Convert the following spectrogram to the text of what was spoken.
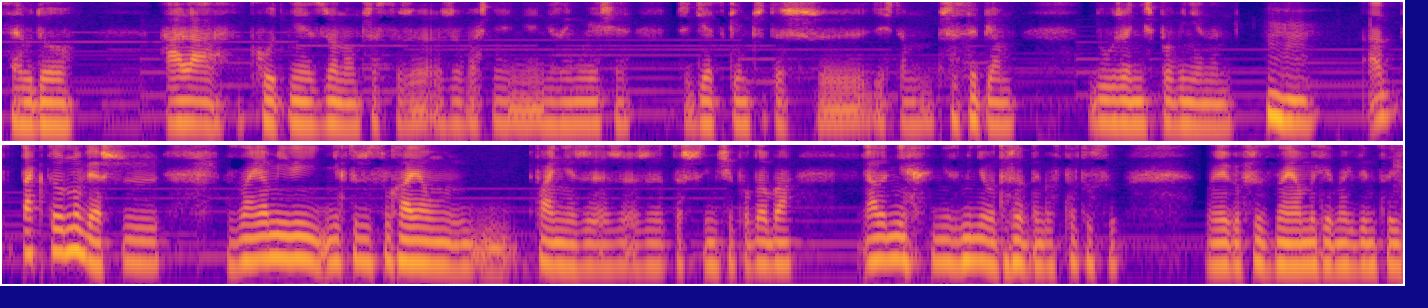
pseudo ala kłótnie z żoną przez to, że, że właśnie nie, nie zajmuję się czy dzieckiem, czy też y, gdzieś tam przesypiam dłużej niż powinienem. Mhm. A tak to, no wiesz, y, znajomi niektórzy słuchają, fajnie, że, że, że też im się podoba, ale nie, nie zmieniło to żadnego statusu mojego wśród znajomych, jednak więcej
